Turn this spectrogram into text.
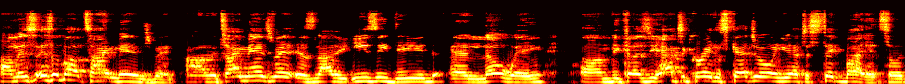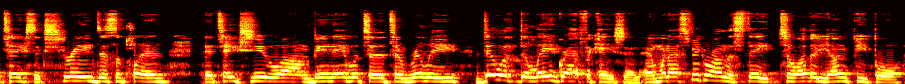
um, it's, it's about time management. Um, and time management is not an easy deed and no way um, because you have to create a schedule and you have to stick by it. So it takes extreme discipline. It takes you um, being able to, to really deal with delayed gratification. And when I speak around the state to other young people,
